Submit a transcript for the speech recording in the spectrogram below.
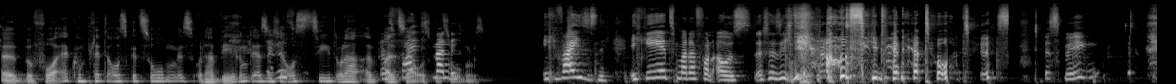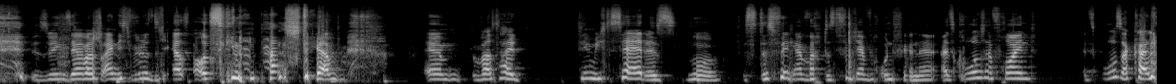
Äh, bevor er komplett ausgezogen ist oder während er sich das- auszieht oder äh, als er ausgezogen ist? Ich weiß es nicht. Ich gehe jetzt mal davon aus, dass er sich nicht mehr aussieht, wenn er tot ist. Deswegen, deswegen sehr wahrscheinlich würde er sich erst ausziehen und dann sterben. Ähm, was halt ziemlich sad ist. So, das, das finde ich einfach, das finde ich einfach unfair. Ne? Als großer Freund, als großer Kylo,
